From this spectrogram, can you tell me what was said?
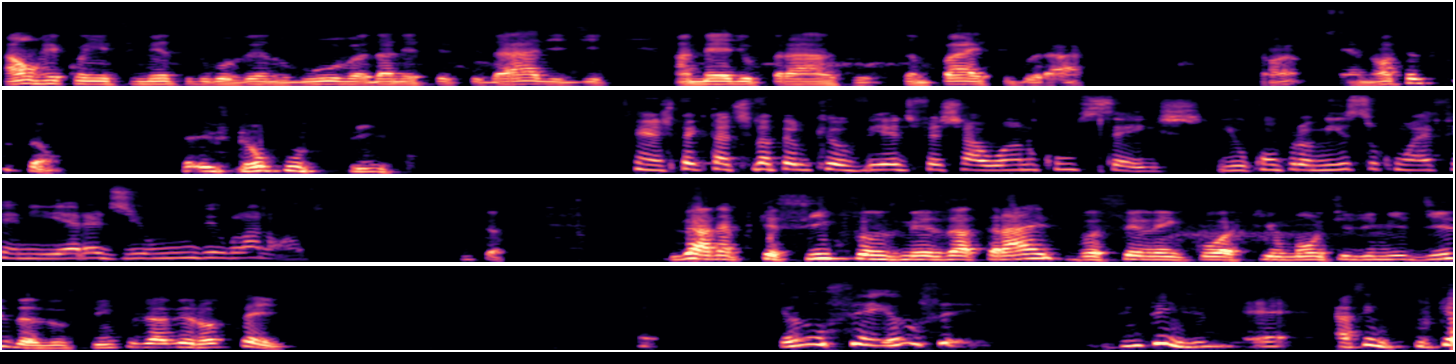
Há um reconhecimento do governo Lula da necessidade de, a médio prazo, tampar esse buraco. Então, é a nossa discussão. Eles estão com cinco. Sim, a expectativa, pelo que eu vi, é de fechar o ano com 6. E o compromisso com o FMI era de 1,9. Então, exato, né? porque 5 foi uns meses atrás, você elencou aqui um monte de medidas, o 5 já virou 6. Eu não sei, eu não sei. Entende? É, assim, porque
